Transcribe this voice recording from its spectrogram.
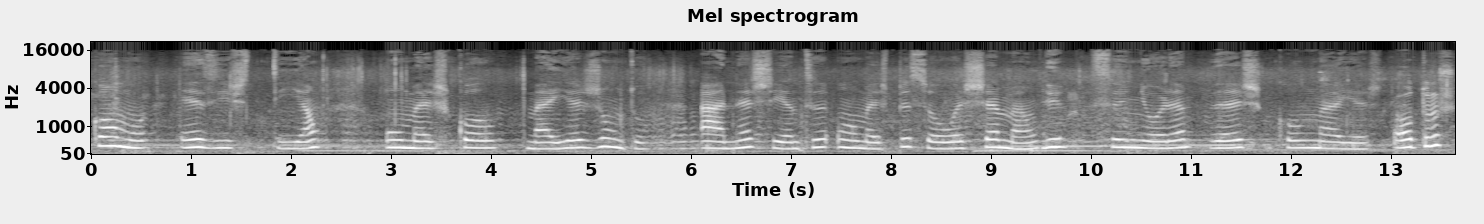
Como existiam umas colmeias junto à nascente, umas pessoas chamam de Senhora das Colmeias. Outros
